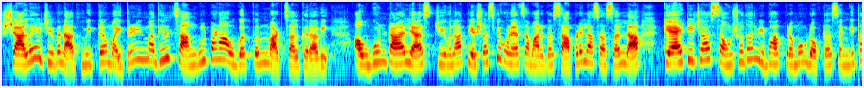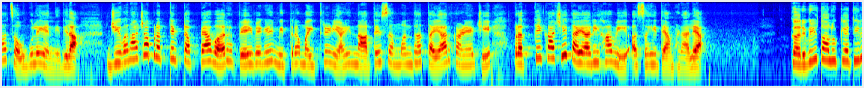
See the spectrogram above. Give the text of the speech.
शालेय जीवनात मित्र मैत्रिणींमधील चांगुलपणा अवगत करून वाटचाल करावी. अवगुण टाळल्यास जीवनात यशस्वी होण्याचा मार्ग सापडेल असा सल्ला के आय टीच्या संशोधन विभाग प्रमुख डॉक्टर संगीता चौगुले यांनी दिला. जीवनाच्या प्रत्येक टप्प्यावर वेगवेगळे मित्र मैत्रिणी आणि नातेसंबंध तयार करण्याची प्रत्येकाची तयारी हवी असंही त्या म्हणाल्या. करवीर तालुक्यातील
